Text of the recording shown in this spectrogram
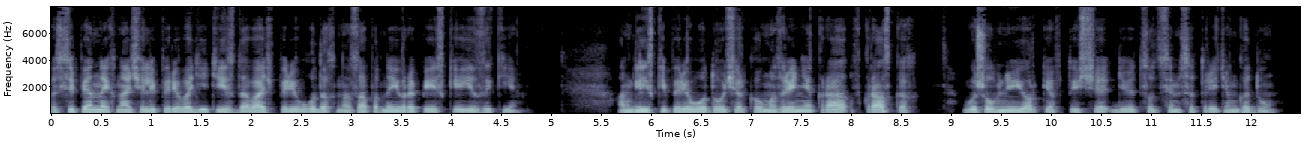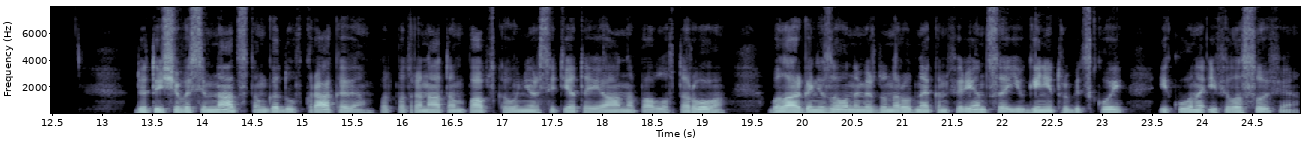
Постепенно их начали переводить и издавать в переводах на западноевропейские языки. Английский перевод очерка «Умозрение в красках» вышел в Нью-Йорке в 1973 году. В 2018 году в Кракове под патронатом Папского университета Иоанна Павла II была организована международная конференция Евгений Трубецкой «Икона и философия»,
